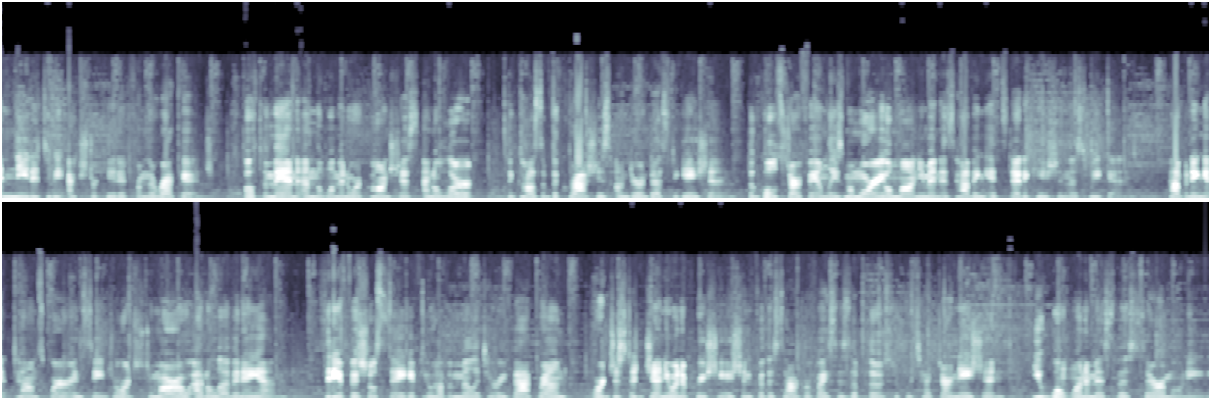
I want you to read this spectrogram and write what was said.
and needed to be extricated from the wreckage. Both the man and the woman were conscious and alert. The cause of the crash is under investigation. The Gold Star family's memorial monument is having its dedication this weekend, happening at Town Square in St. George tomorrow at 11 a.m. City officials say if you have a military background or just a genuine appreciation for the sacrifices of those who protect our nation, you won't want to miss this ceremony.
